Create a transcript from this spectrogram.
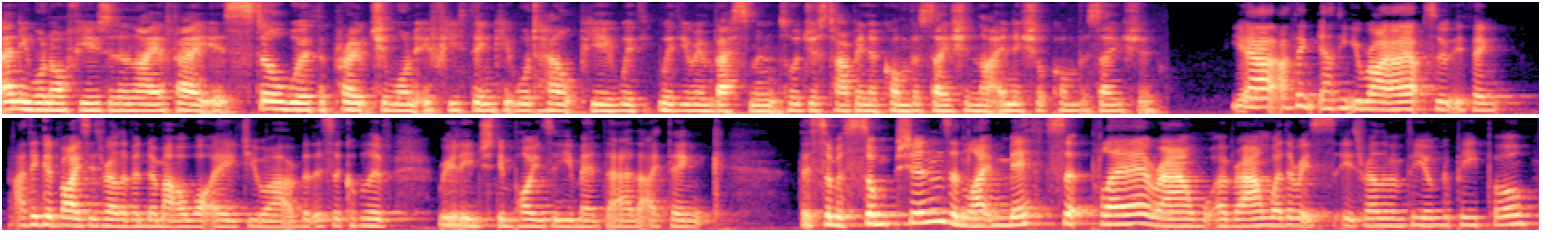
anyone off using an IFA, it's still worth approaching one if you think it would help you with, with your investments or just having a conversation, that initial conversation. Yeah, I think I think you're right. I absolutely think I think advice is relevant no matter what age you are. But there's a couple of really interesting points that you made there that I think there's some assumptions and like myths at play around around whether it's it's relevant for younger people.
